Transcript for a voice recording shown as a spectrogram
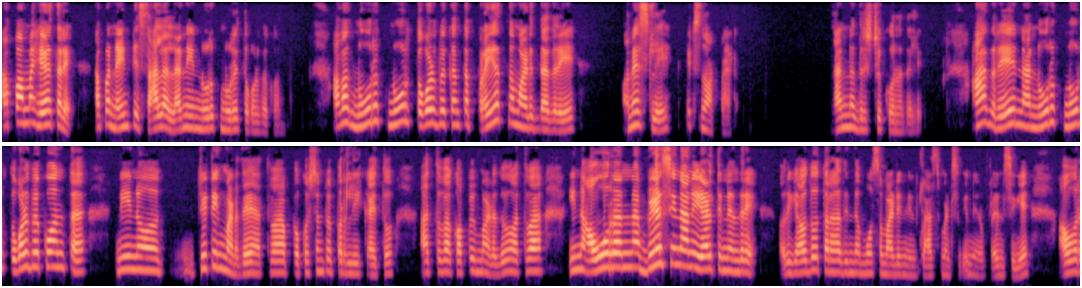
ಅಪ್ಪ, ಅಮ್ಮ ಹೇಳ್ತಾರೆ, ಅಪ್ಪ ನೈಂಟಿ ಸಾಲಲ್ಲ, ನೀನು ನೂರಕ್ಕೆ ನೂರೇ ತಗೊಳ್ಬೇಕು ಅಂತ. ಅವಾಗ ನೂರಕ್ಕೆ ನೂರು ತಗೊಳ್ಬೇಕಂತ ಪ್ರಯತ್ನ ಮಾಡಿದ್ದಾದ್ರೆ ಆನೆಸ್ಟ್ಲಿ ಇಟ್ಸ್ ನಾಟ್ ಬ್ಯಾಡ್ ನನ್ನ ದೃಷ್ಟಿಕೋನದಲ್ಲಿ. ಆದರೆ ನಾನು ನೂರಕ್ಕೆ ನೂರು ತಗೊಳ್ಬೇಕು ಅಂತ ನೀನು ಚೀಟಿಂಗ್ ಮಾಡಿದೆ ಅಥವಾ ಕ್ವಶನ್ ಪೇಪರ್ ಲೀಕ್ ಆಯ್ತು ಅಥವಾ ಕಾಪಿ ಮಾಡೋದು ಅಥವಾ ಇನ್ನು ಅವರನ್ನ ಬೀಳಿಸಿ ನಾನು ಹೇಳ್ತೀನಿ ಅಂದ್ರೆ ಅವ್ರಿಗೆ ಯಾವುದೋ ತರಹದಿಂದ ಮೋಸ ಮಾಡಿ ನಿನ್ನ ಕ್ಲಾಸ್ಮೇಟ್ಸ್ಗೆ ನಿನ್ನ ಫ್ರೆಂಡ್ಸ್ಗೆ ಅವರ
